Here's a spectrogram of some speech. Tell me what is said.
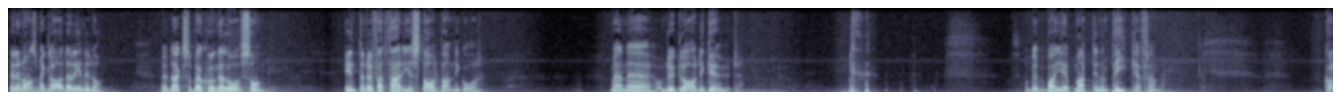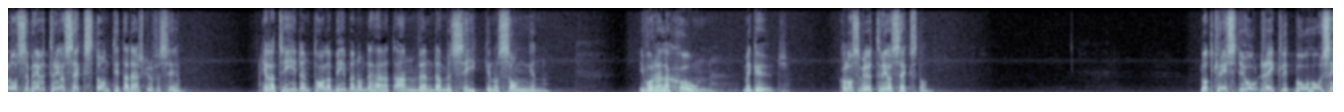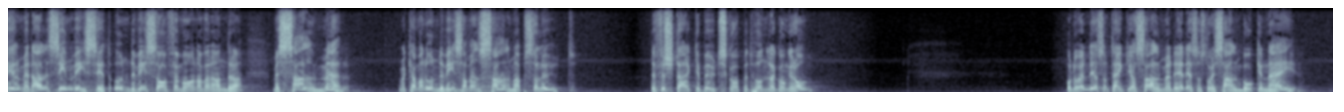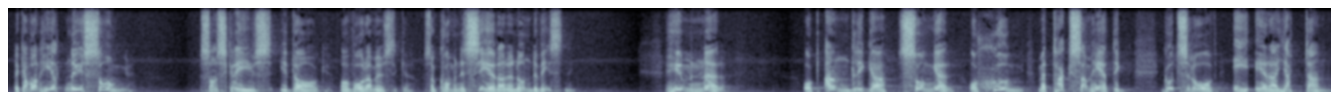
Är det någon som är glad där inne idag? Det är dags att börja sjunga lovsång. Inte nu för att Färjestad vann igår. Men eh, om du är glad i Gud. Jag vill bara ge Martin en pik här framme. Kolosserbrevet 3 och 16, titta där ska du få se. Hela tiden talar Bibeln om det här att använda musiken och sången i vår relation med Gud. Kolosserbrevet 3 och 16. Låt Kristi ord rikligt bo hos er med all sin vishet, undervisa och förmana varandra med salmer. Men kan man undervisa med en psalm? Absolut. Det förstärker budskapet hundra gånger om. Och då är det en del som tänker, ja salmer det är det som står i psalmboken. Nej, det kan vara en helt ny sång som skrivs idag av våra musiker som kommunicerar en undervisning. Hymner och andliga sånger och sjung med tacksamhet i Guds lov i era hjärtan.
